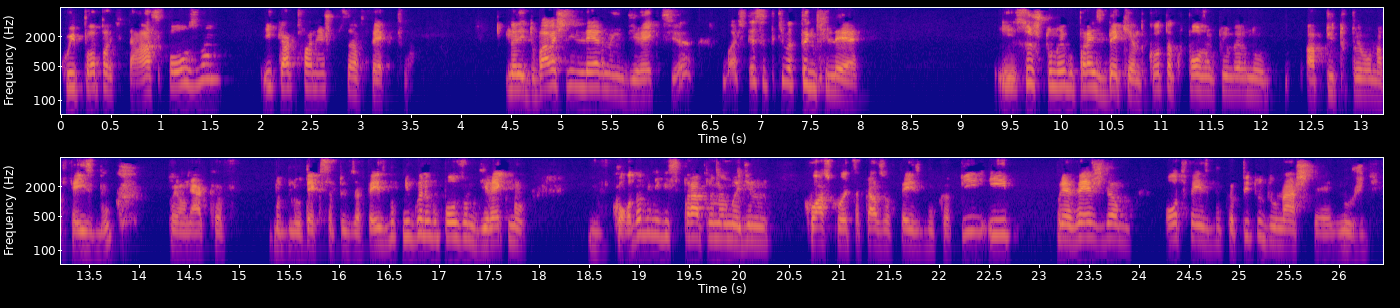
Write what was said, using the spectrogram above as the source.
кои пропъртите аз ползвам и как това нещо се афектва. Нали, добавяш един леер на индирекция, обаче те са такива тънки леери. И също не го прави с бекенд код, ако ползвам примерно API-то примерно на Facebook, примерно някакъв библиотек за Facebook, никога не го ползвам директно в кода, винаги си правя примерно един клас, който се казва Facebook API и превеждам от Facebook API до нашите нужди.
